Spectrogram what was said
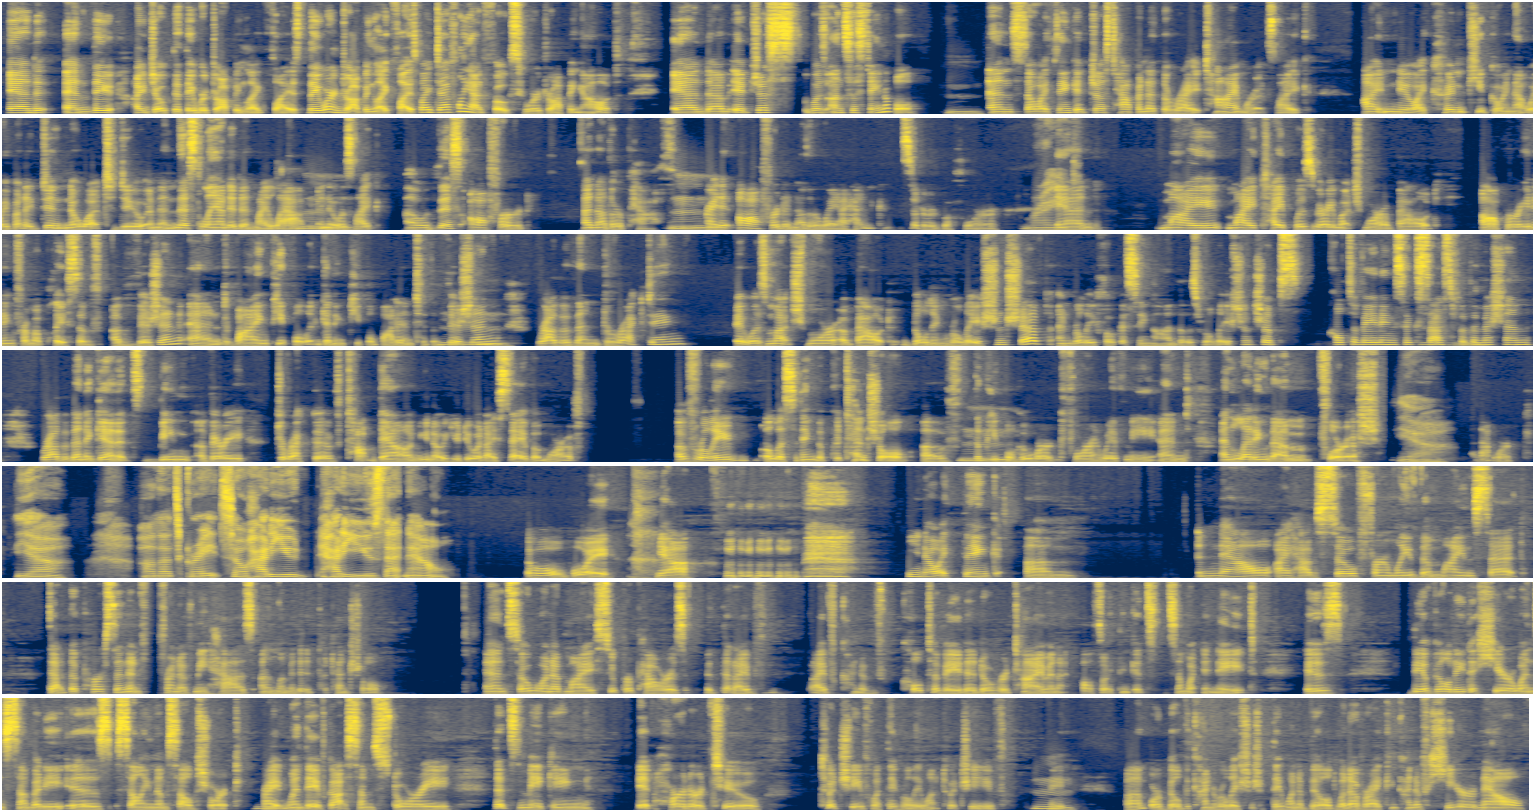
and and they i joked that they were dropping like flies they weren't dropping like flies but i definitely had folks who were dropping out and um, it just was unsustainable mm. and so i think it just happened at the right time where it's like i knew i couldn't keep going that way but i didn't know what to do and then this landed in my lap mm. and it was hmm. like oh this offered another path, mm. right? It offered another way I hadn't considered before. Right. And my my type was very much more about operating from a place of, of vision and buying people and getting people bought into the vision mm. rather than directing. It was much more about building relationship and really focusing on those relationships, cultivating success mm. for the mm. mission rather than again, it's being a very directive top down you know you do what i say but more of of really eliciting the potential of mm. the people mm. who worked for and with me and and letting them flourish. Yeah. And that worked. Yeah. Oh that's great. So how do you how do you use that now? Oh boy. Yeah. You know i think um now i have so firmly the mindset that the person in front of me has unlimited potential And so one of my superpowers that I've I've kind of cultivated over time, and also I think it's somewhat innate, is the ability to hear when somebody is selling themselves short, mm-hmm. right? When they've got some story that's making it harder to to achieve what they really want to achieve, mm. right? Um, or build the kind of relationship they want to build, whatever. I can kind of hear now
